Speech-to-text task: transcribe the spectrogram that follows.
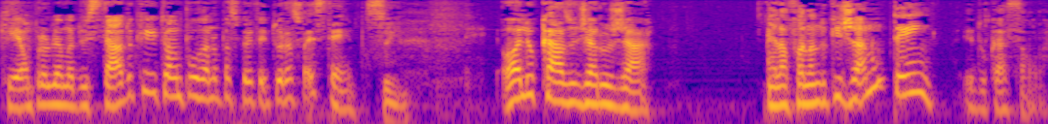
que é um problema do Estado que estão empurrando para as prefeituras faz tempo. sim. Olha o caso de Arujá. Ela falando que já não tem educação lá.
